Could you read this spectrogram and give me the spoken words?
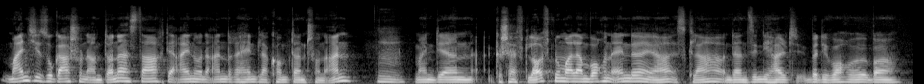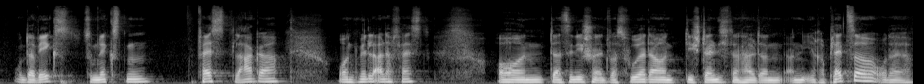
manche sogar schon am Donnerstag. Der eine oder andere Händler kommt dann schon an. Hm. Ich meine, deren Geschäft läuft nun mal am Wochenende, ja, ist klar. Und dann sind die halt über die Woche über unterwegs zum nächsten Fest, Lager und Mittelalterfest. Und da sind die schon etwas früher da und die stellen sich dann halt an, an ihre Plätze oder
